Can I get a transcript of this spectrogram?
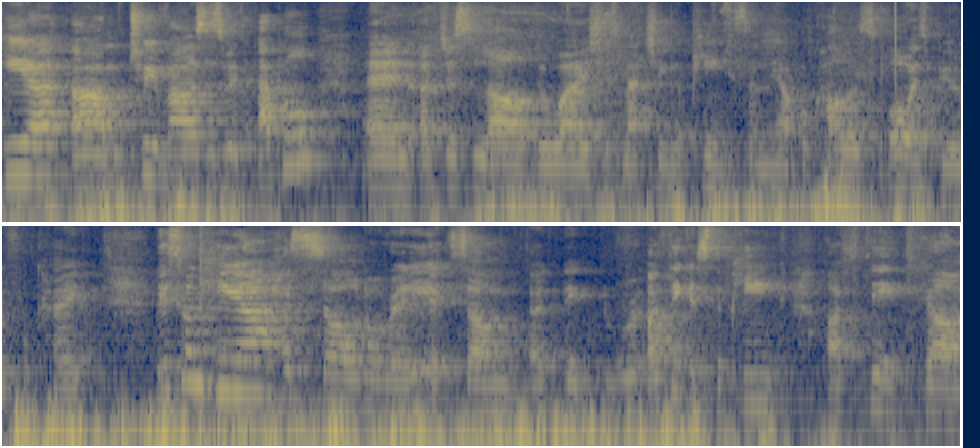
here, um, two vases with apple and I just love the way she's matching the pinks and the apple colours, always beautiful Kate. This one here has sold already, it's um, it, I think it's the pink, I think uh,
